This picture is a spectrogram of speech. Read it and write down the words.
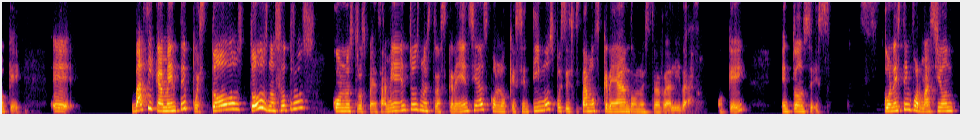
Ok. Eh, básicamente, pues todos, todos nosotros con nuestros pensamientos, nuestras creencias, con lo que sentimos, pues estamos creando nuestra realidad, ¿ok? Entonces, con esta información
